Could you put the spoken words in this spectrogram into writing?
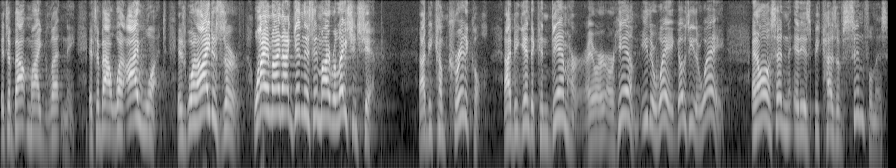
It's about my gluttony. It's about what I want, is what I deserve. Why am I not getting this in my relationship? I become critical. I begin to condemn her or, or him. Either way, it goes either way. And all of a sudden, it is because of sinfulness.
